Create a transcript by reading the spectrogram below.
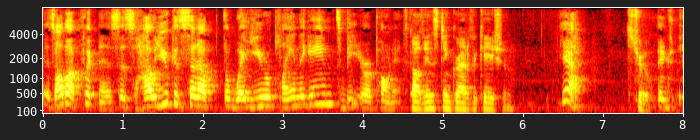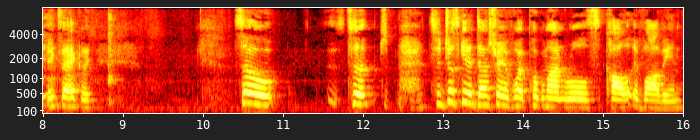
it's all about quickness. It's how you can set up the way you're playing the game to beat your opponent. It's called instant gratification. Yeah, It's true. Ex- Exactly. So, to to just get a demonstration of what Pokemon rules call evolving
